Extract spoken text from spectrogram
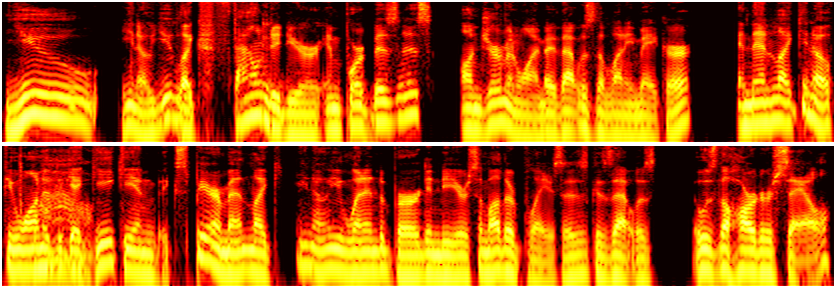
you you know you like founded your import business on german wine. That was the money maker. And then like you know if you wanted to get geeky and experiment like you know you went into burgundy or some other places because that was it was the harder sale.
